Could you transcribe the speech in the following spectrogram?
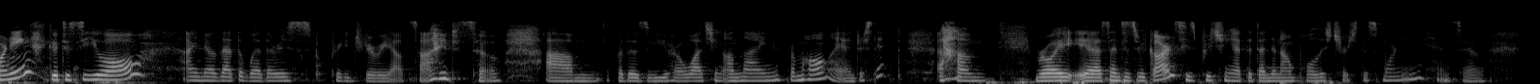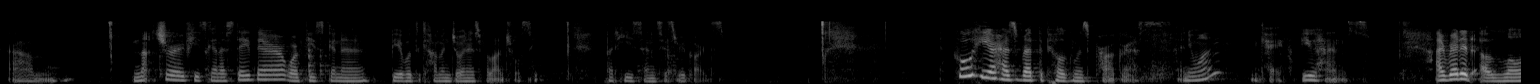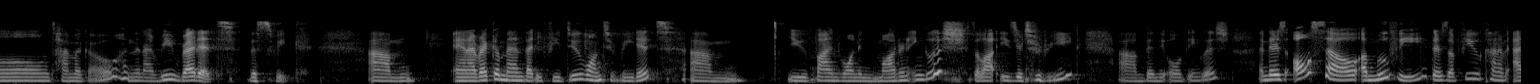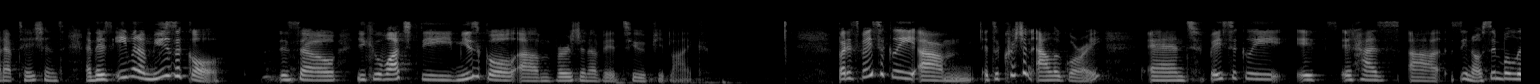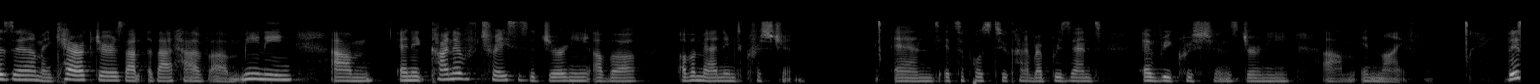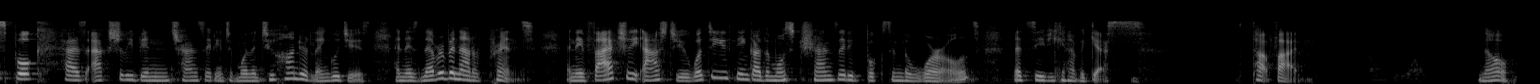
morning. Good to see you all. I know that the weather is pretty dreary outside, so um, for those of you who are watching online from home, I understand. Um, Roy uh, sends his regards. He's preaching at the Dandenong Polish Church this morning, and so um, I'm not sure if he's going to stay there or if he's going to be able to come and join us for lunch. We'll see. But he sends his regards. Who here has read The Pilgrim's Progress? Anyone? Okay, a few hands. I read it a long time ago, and then I reread it this week. Um, and I recommend that if you do want to read it, um, you find one in modern English. It's a lot easier to read um, than the old English. And there's also a movie. There's a few kind of adaptations, and there's even a musical. And so you can watch the musical um, version of it too if you'd like. But it's basically um, it's a Christian allegory, and basically it it has uh, you know symbolism and characters that that have um, meaning, um, and it kind of traces the journey of a of a man named Christian, and it's supposed to kind of represent every Christian's journey um, in life. This book has actually been translated into more than 200 languages and has never been out of print. And if I actually asked you, what do you think are the most translated books in the world? Let's see if you can have a guess. Top five. No.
